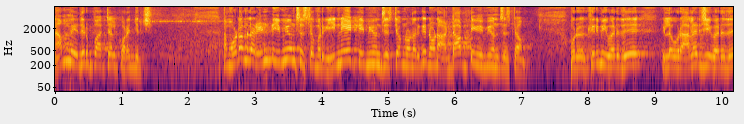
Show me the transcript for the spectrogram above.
நம் எதிர்பார்த்தால் குறைஞ்சிருச்சு. நம்ம உடம்புல ரெண்டு இம்யூன் சிஸ்டம் இருக்கு. இன்னேட் இம்யூன் சிஸ்டம்னு ஒன்று இருக்கு. இன்னொன்று அடாப்டிவ் இம்யூன் சிஸ்டம் ஒரு கிருமி வருது இல்லை ஒரு அலர்ஜி வருது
